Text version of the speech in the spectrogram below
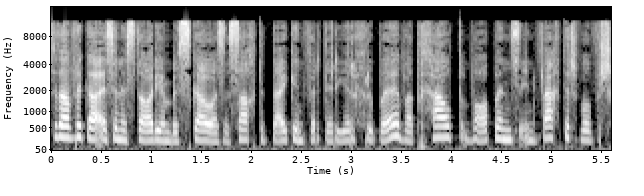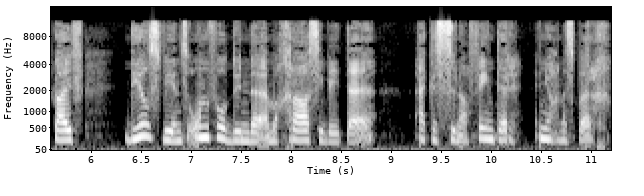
Suid-Afrika is in 'n stadium beskou as 'n sagte teiken vir terreurgroepe wat geld, wapens en vegters wil verskuif, deels weens onvoldoende immigrasiewette. Ek is Suna Venter in Johannesburg.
